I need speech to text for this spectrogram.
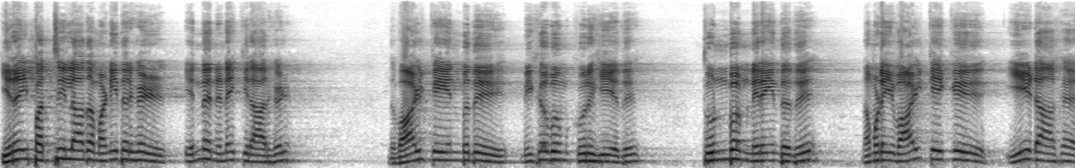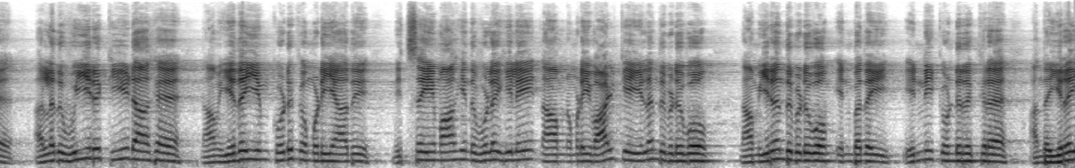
இறை பற்றில்லாத மனிதர்கள் என்ன நினைக்கிறார்கள்? இந்த வாழ்க்கை என்பது மிகவும் குறுகியது துன்பம் நிறைந்தது. நம்முடைய வாழ்க்கைக்கு ஈடாக அல்லது உயிருக்கு ஈடாக நாம் எதையும் கொடுக்க முடியாது. நிச்சயமாக இந்த உலகிலே நாம் நம்முடைய வாழ்க்கையை இழந்து விடுவோம் நாம் இறந்து விடுவோம் என்பதை எண்ணிக்கொண்டிருக்கிற அந்த இறை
